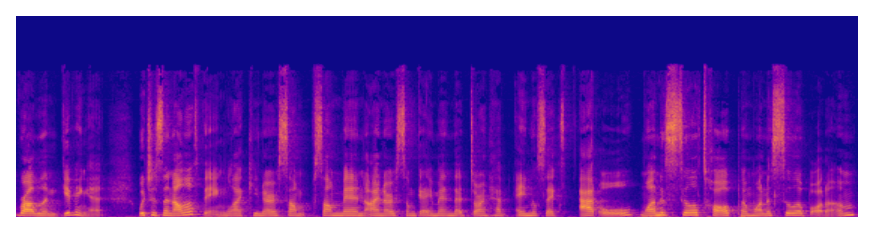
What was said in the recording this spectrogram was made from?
rather than giving it which is another thing. Like you know some some men i know some gay men that don't have anal sex at all. One is still a top and one is still a bottom.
